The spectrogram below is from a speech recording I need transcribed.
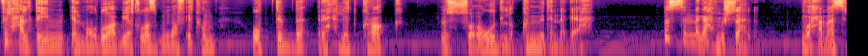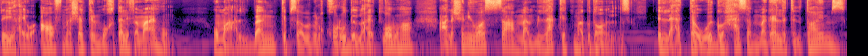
في الحالتين الموضوع بيخلص بموافقتهم وبتبدأ رحلة كروك للصعود لقمة النجاح. بس النجاح مش سهل وحماس ري هيوقعوا في مشاكل مختلفة معاهم ومع البنك بسبب القروض اللي هيطلبها علشان يوسع مملكة ماكدونالدز اللي هتتوجه حسب مجلة التايمز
